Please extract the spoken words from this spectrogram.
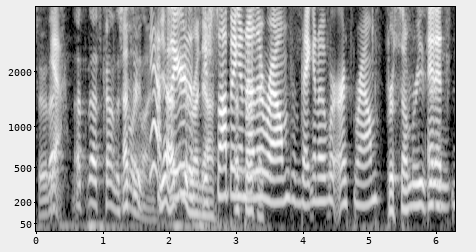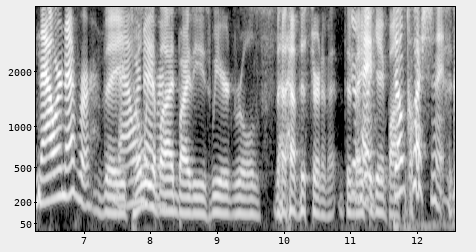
So that's that, that's kind of the storyline. Yeah, Yeah, so you're just you're stopping That's another perfect. realm from taking over Earth realm, For some reason, and it's now or never. they Now totally never. abide by these weird rules that have this tournament to Yeah. make Hey, the game possible. don't question it. Just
